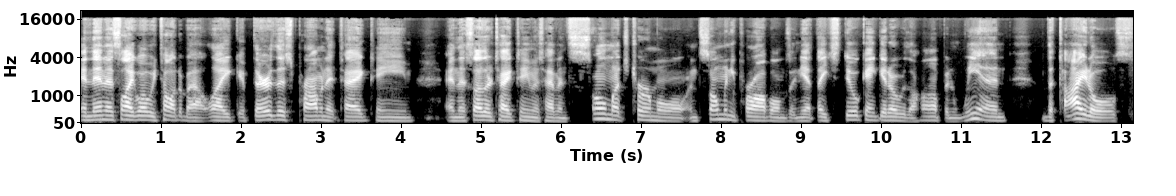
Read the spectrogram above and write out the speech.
and then it's like what we talked about. Like if they're this prominent tag team and this other tag team is having so much turmoil and so many problems, and yet they still can't get over the hump and win, the titles,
